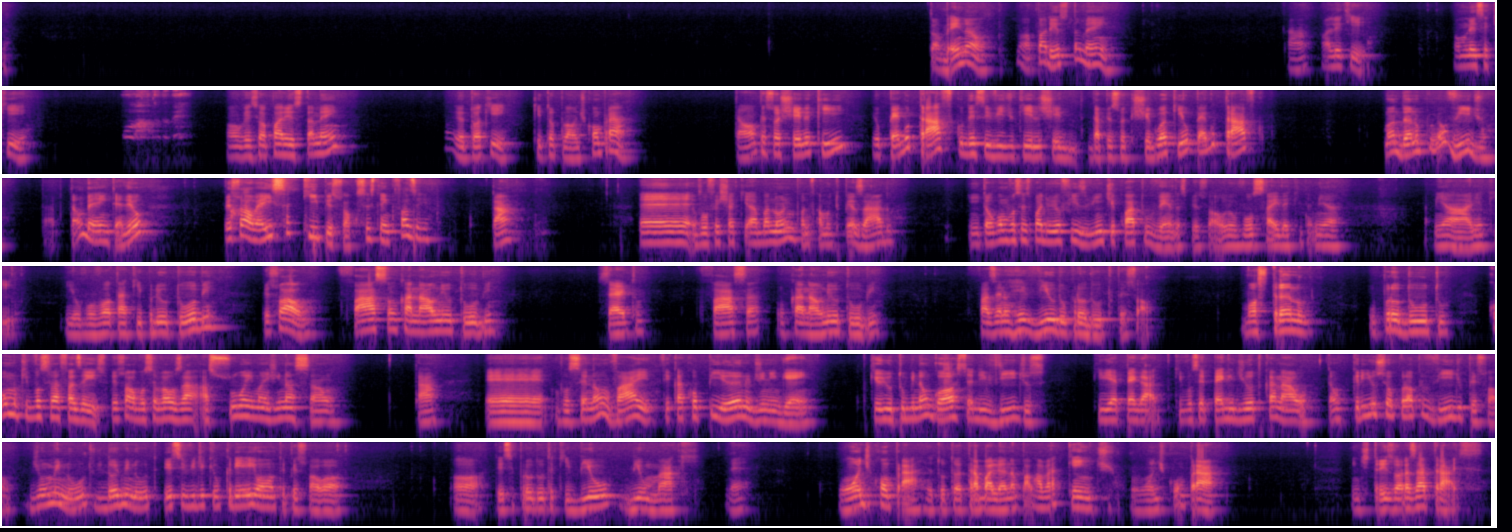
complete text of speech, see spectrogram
Também não. Não apareço também. Tá? Olha aqui. Vamos nesse aqui. Olá, tudo bem? Vamos ver se eu apareço também. Eu tô aqui. Tô plano de comprar. Então a pessoa chega aqui, eu pego o tráfego desse vídeo que ele chega, da pessoa que chegou aqui, eu pego o tráfego mandando pro meu vídeo. Tá? Também, entendeu? Pessoal, é isso aqui, pessoal, que vocês têm que fazer, tá? É, vou fechar aqui a aba anônima para não ficar muito pesado. Então, como vocês podem ver, eu fiz 24 vendas, pessoal. Eu vou sair daqui da minha, da minha área aqui. E eu vou voltar aqui para o YouTube. Pessoal, faça um canal no YouTube, certo? Faça um canal no YouTube fazendo review do produto, pessoal. Mostrando o produto. Como que você vai fazer isso? Pessoal, você vai usar a sua imaginação, tá? É, você não vai ficar copiando de ninguém porque o YouTube não gosta de vídeos que é pegar, que você pegue de outro canal. Então crie o seu próprio vídeo, pessoal, de um minuto, de dois minutos. Esse vídeo que eu criei ontem, pessoal, ó, ó, desse produto aqui, Bio, Biomac, né? Onde comprar? Eu estou trabalhando a palavra quente, onde comprar. 23 horas atrás.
